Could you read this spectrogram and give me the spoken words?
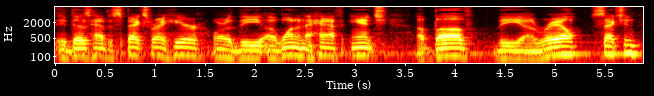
It does have the specs right here, or the uh, one and a half inch above the uh, rail section.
